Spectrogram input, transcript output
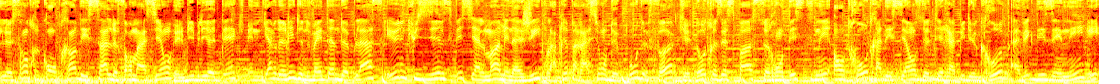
le centre comprend des salles de formation, une bibliothèque, une garderie d'une vingtaine de places et une cuisine spécialement aménagée pour la préparation de peaux de phoque. D'autres espaces seront destinés entre autres à des séances de thérapie de groupe avec des aînés et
